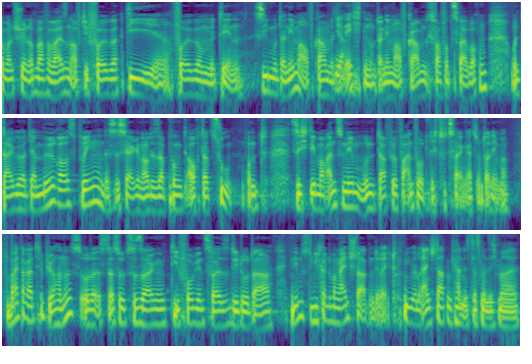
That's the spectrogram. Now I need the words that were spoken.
kann man schön nochmal verweisen auf die Folge, die Folge mit den sieben Unternehmeraufgaben, mit ja. den echten Unternehmeraufgaben. Das war vor zwei Wochen. Und da gehört ja Müll rausbringen. Das ist ja genau dieser Punkt auch dazu. Und sich dem auch anzunehmen und dafür verantwortlich zu zeigen als Unternehmer. Weiterer Tipp, Johannes, oder ist das sozusagen die Vorgehensweise, die du da nimmst? Wie könnte man reinstarten direkt? Wie man reinstarten kann, ist, dass man sich mal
